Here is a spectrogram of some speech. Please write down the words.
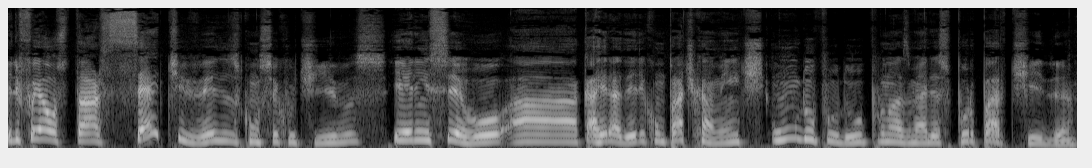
Ele foi All-Star sete vezes consecutivas e ele encerrou a carreira dele com praticamente um duplo-duplo nas médias por partida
